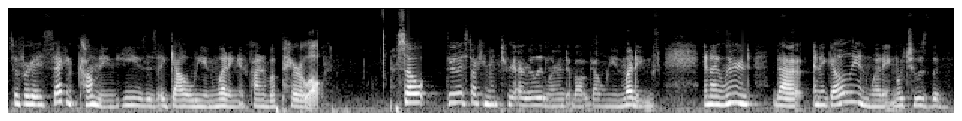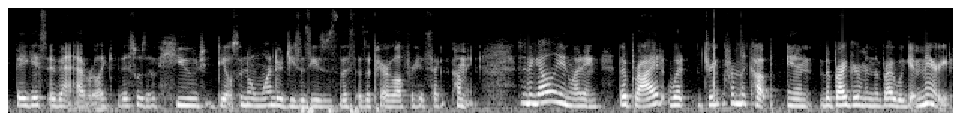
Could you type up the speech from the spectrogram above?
So, for his second coming, he uses a Galilean wedding as kind of a parallel. So, through this documentary, I really learned about Galilean weddings. And I learned that in a Galilean wedding, which was the biggest event ever, like this was a huge deal. So no wonder Jesus uses this as a parallel for his second coming. So in a Galilean wedding, the bride would drink from the cup and the bridegroom and the bride would get married.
